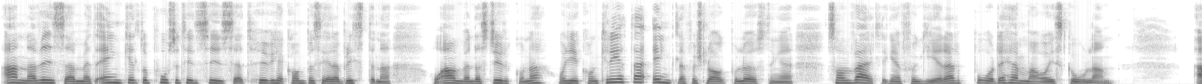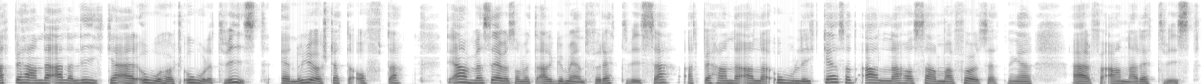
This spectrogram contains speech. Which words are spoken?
Anna visar med ett enkelt och positivt synsätt hur vi kan kompensera bristerna och använda styrkorna och ger konkreta, enkla förslag på lösningar som verkligen fungerar både hemma och i skolan. Att behandla alla lika är oerhört orättvist, ändå görs detta ofta. Det används även som ett argument för rättvisa. Att behandla alla olika så att alla har samma förutsättningar är för Anna rättvist.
